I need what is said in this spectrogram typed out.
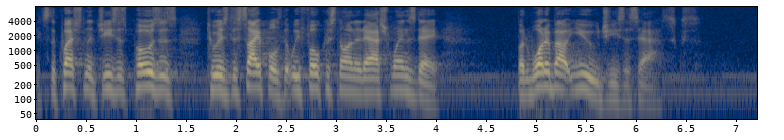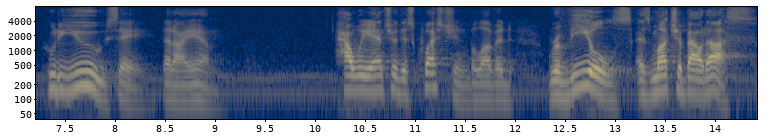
It's the question that Jesus poses to his disciples that we focused on at Ash Wednesday. But what about you, Jesus asks? Who do you say that I am? How we answer this question, beloved, reveals as much about us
